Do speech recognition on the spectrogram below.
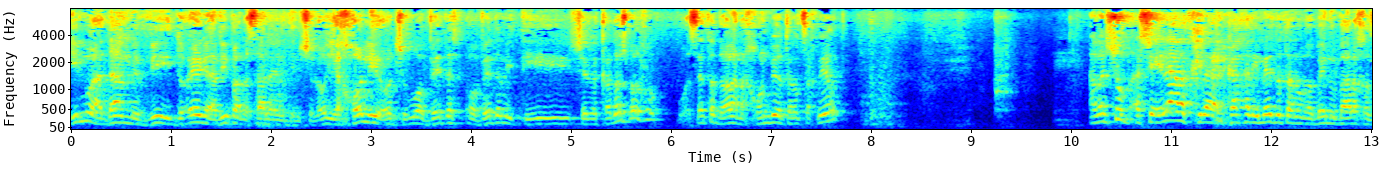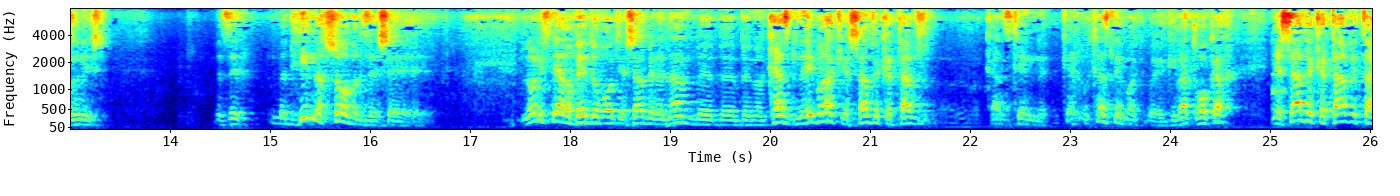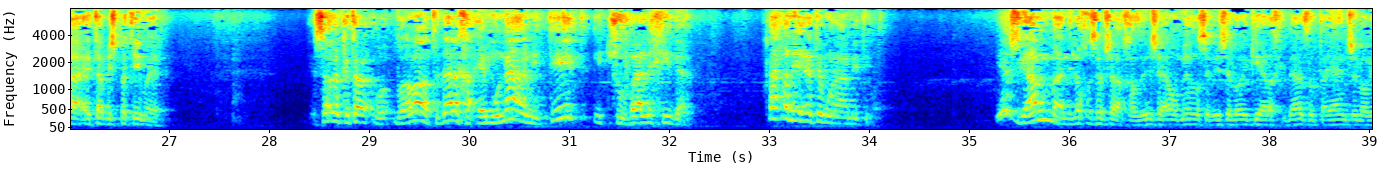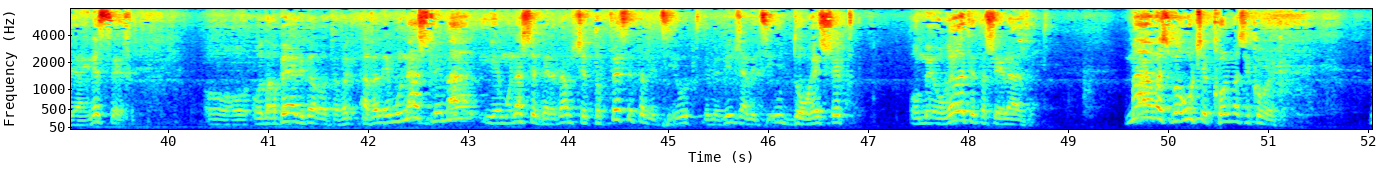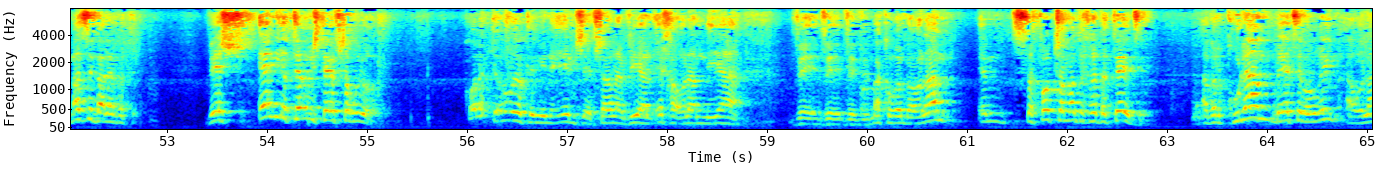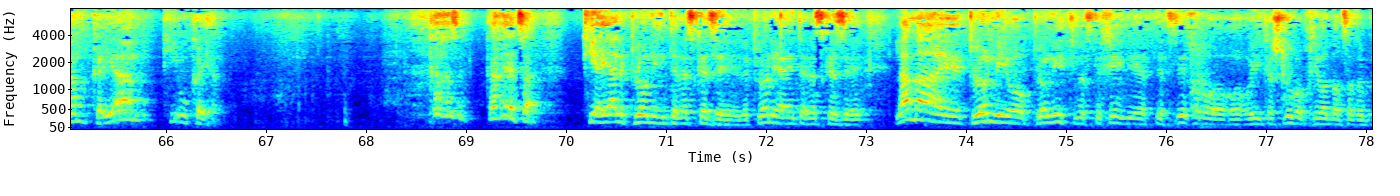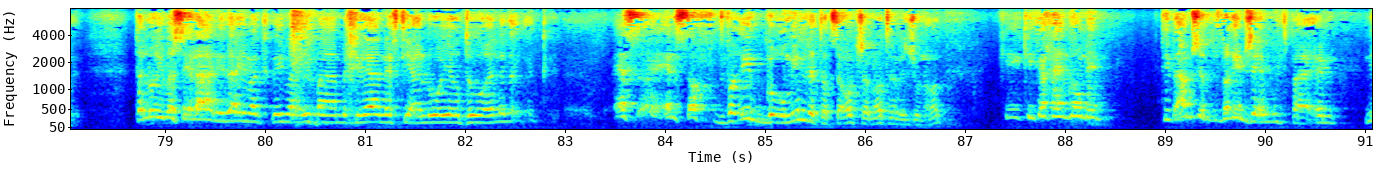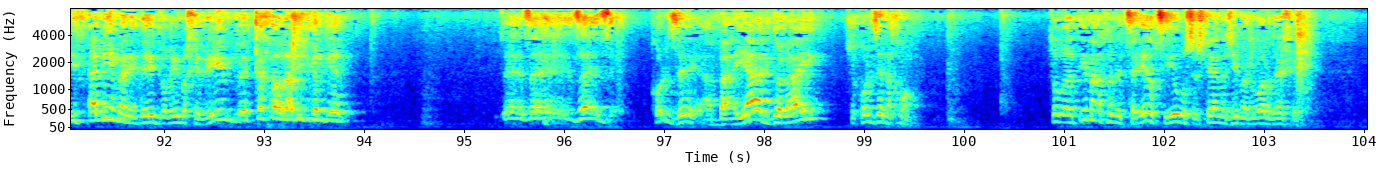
אם הוא אדם מביא, דואג להביא פרנסה לילדים שלו, יכול להיות שהוא עובד, עובד אמיתי של הקדוש ברוך הוא. הוא עושה את הדבר הנכון ביותר צריך להיות. אבל שוב, השאלה מתחילה, ככה לימד אותנו רבנו בעל החזון איש. וזה מדהים לחשוב על זה שלא לפני הרבה דורות ישב בן אדם במרכז בני ברק, ישב וכתב מרכז, כן, כן, מרכז נאמר, בגבעת רוקח, ישב וכתב את, ה, את המשפטים האלה. ישב וכתב, והוא אמר, תדע לך, אמונה אמיתית היא תשובה לחידה. ככה נראית אמונה אמיתית. יש גם, אני לא חושב שהחזון שהיה אומר שמי שלא הגיע לחידה הזאת, היין שלו הוא יין נסך, או, או עוד הרבה הגדרות, אבל, אבל אמונה שלמה היא אמונה של בן אדם שתופס את המציאות ומבין שהמציאות דורשת או מעוררת את השאלה הזאת. מה המשמעות של כל מה שקורה כאן? מה זה בא לבטא? ויש, אין יותר משתי אפשרויות. כל התיאוריות למיניהן שאפשר להביא על איך העולם נהיה ומה קורה בעולם, הן שפות שונות איך לבטא את זה. אבל כולם בעצם אומרים, העולם קיים כי הוא קיים. ככה זה, ככה יצא. כי היה לפלוני אינטרס כזה, לפלוני היה אינטרס כזה. למה אה, פלוני או פלונית מצליחים, יצליחו או, או, או ייכשלו בבחירות בארצות הברית? תלוי בשאלה, אני יודע אם מחירי הנפט יעלו או ירדו, אין, סוף דברים גורמים לתוצאות שונות ומשונות, כי, כי ככה הם גורמים. טבעם של דברים שהם הם נפעלים על ידי דברים אחרים, וככה העולם מתגלגל. זה, זה, זה, זה. כל זה, הבעיה הגדולה היא שכל זה נכון. זאת אומרת, אם אנחנו נצייר ציור ששתי אנשים עלו על רכב,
